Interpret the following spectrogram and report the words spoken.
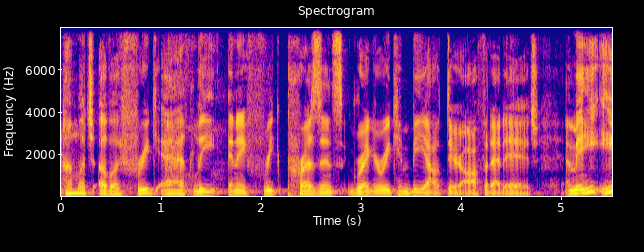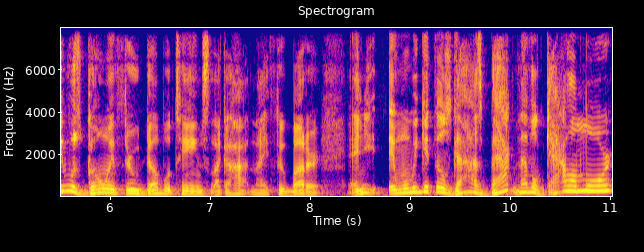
how much of a freak athlete and a freak presence Gregory can be out there off of that edge. I mean, he, he was going through double teams like a hot knife through butter. And you, and when we get those guys back, Neville Gallimore,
